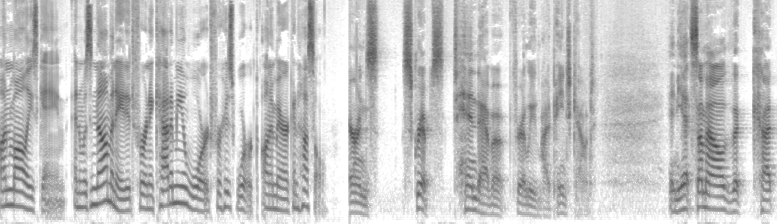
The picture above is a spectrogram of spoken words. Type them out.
on Molly's Game and was nominated for an Academy Award for his work on American Hustle. Aaron's scripts tend to have a fairly high page count. And yet somehow the cut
